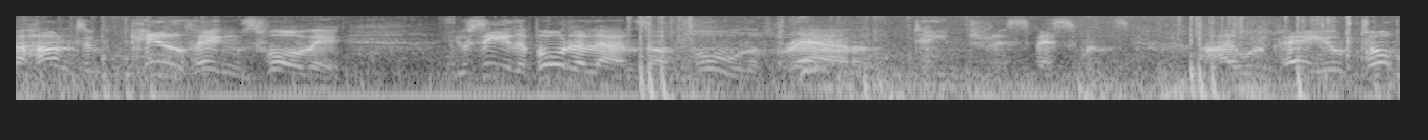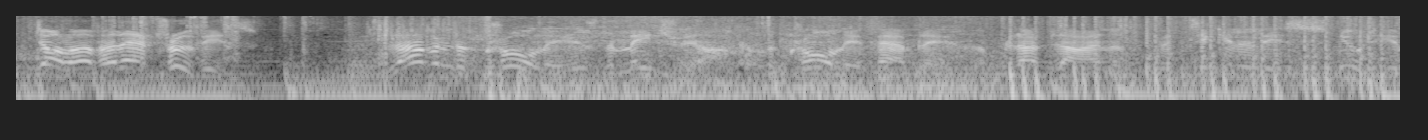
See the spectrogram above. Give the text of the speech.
to hunt and kill things for me. You see, the borderlands are full of rare and dangerous specimens. I will pay you top dollar for their trophies. Lavender Crawley is the matriarch of the Crawley family, a bloodline of particularly snooty. You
